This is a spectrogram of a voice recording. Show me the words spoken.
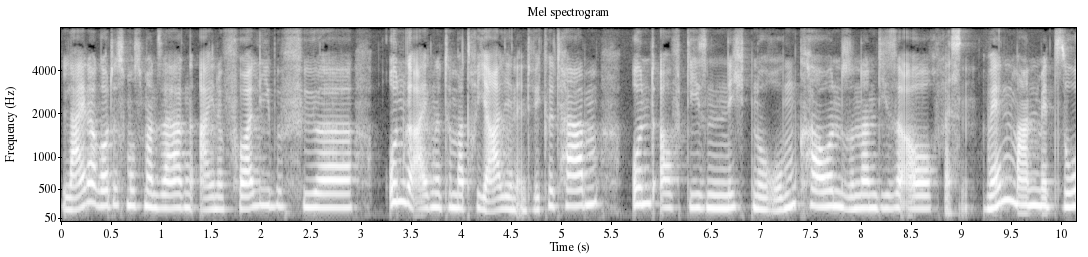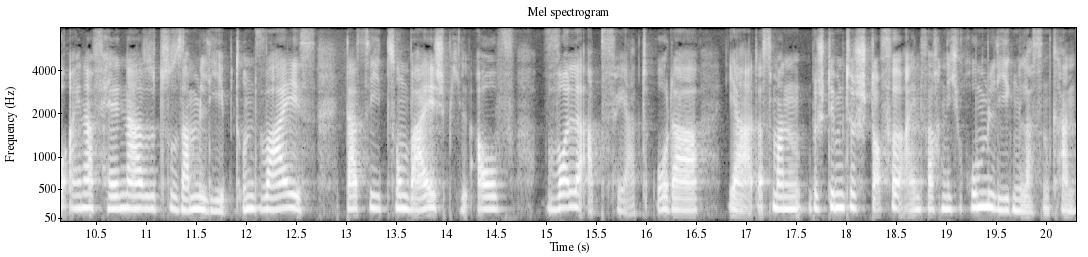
leider Gottes muss man sagen, eine Vorliebe für ungeeignete Materialien entwickelt haben und auf diesen nicht nur rumkauen, sondern diese auch fressen. Wenn man mit so einer Fellnase zusammenlebt und weiß, dass sie zum Beispiel auf Wolle abfährt oder ja, dass man bestimmte Stoffe einfach nicht rumliegen lassen kann,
